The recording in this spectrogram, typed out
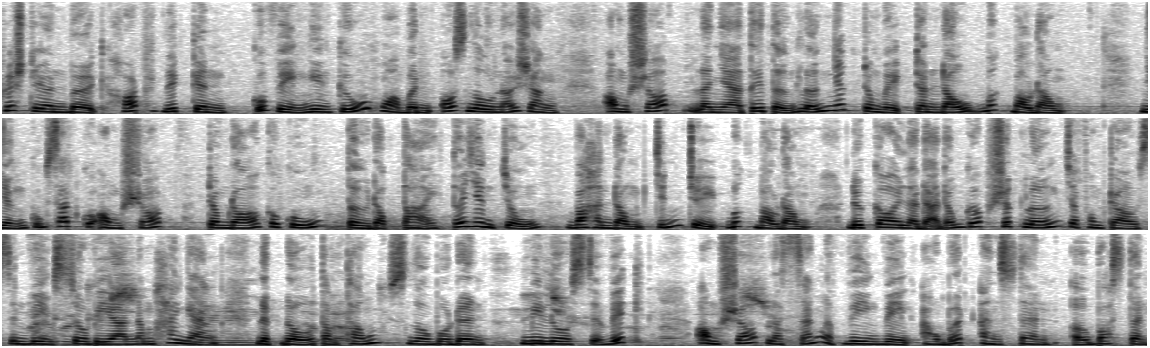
Christian Berg Hopviken của Viện Nghiên cứu Hòa bình Oslo nói rằng ông Shop là nhà tư tưởng lớn nhất trong việc tranh đấu bất bạo động. Những cuốn sách của ông Shop trong đó có cuốn Từ độc tài tới dân chủ và hành động chính trị bất bạo động được coi là đã đóng góp rất lớn cho phong trào sinh viên Serbia năm 2000 lực độ Tổng thống Slobodan Milosevic. Ông Shop là sáng lập viên Viện Albert Einstein ở Boston.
